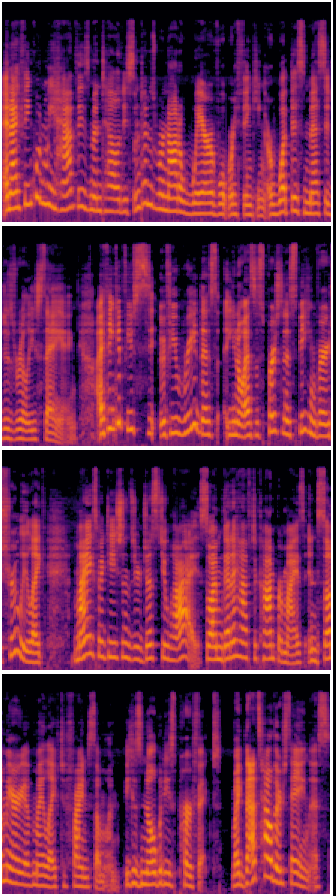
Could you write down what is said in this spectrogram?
And I think when we have these mentalities, sometimes we're not aware of what we're thinking or what this message is really saying. I think if you see, if you read this, you know, as this person is speaking very truly, like my expectations are just too high. So I'm going to have to compromise in some area of my life to find someone because nobody's perfect. Like that's how they're saying this.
